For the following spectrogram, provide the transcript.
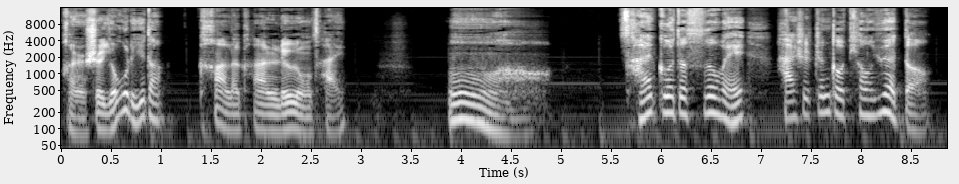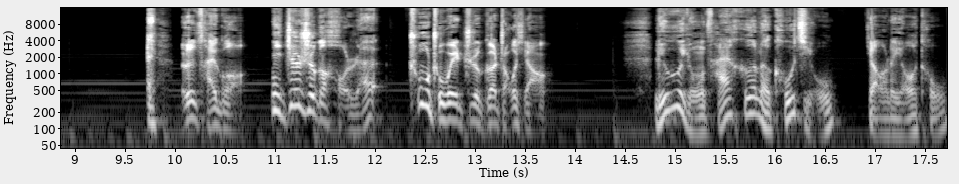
很是游离的看了看刘永才，嗯。才哥的思维还是真够跳跃的，哎，才哥，你真是个好人，处处为志哥着想。刘永才喝了口酒，摇了摇头。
